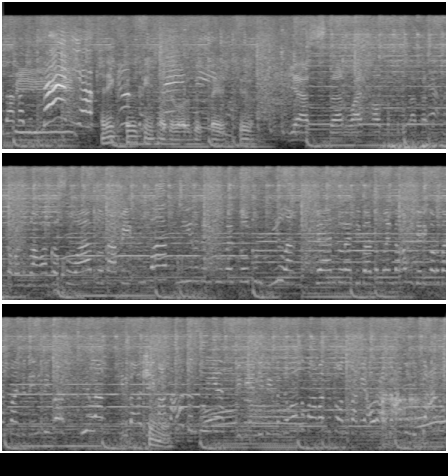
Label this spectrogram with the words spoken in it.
bakal maniak. I think Philippines has a lot of good players too. Yes, dan white out tersebut akan Ya, mencoba untuk melakukan sesuatu tapi empat hero dari Gold pun hilang dan turret di bottom lane bakal menjadi korban selanjutnya ini Victor hilang ini bakal jadi Kimi. masalah tentunya DP mencoba untuk melakukan sesuatu tapi aura langsung dibangun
